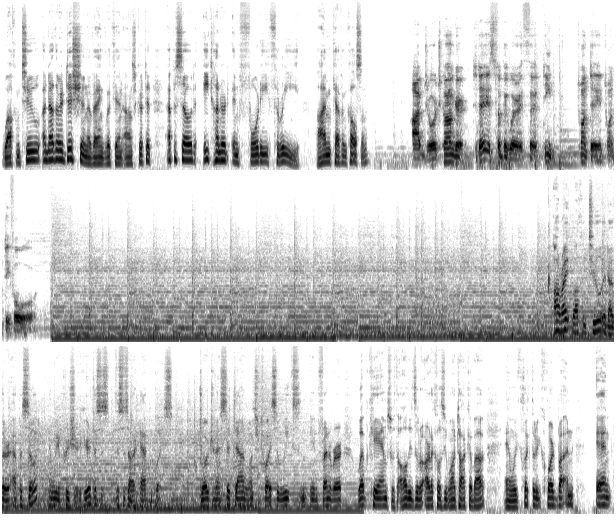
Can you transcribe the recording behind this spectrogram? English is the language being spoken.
Welcome to another edition of Anglican Unscripted, episode 843. I'm Kevin Kallsen. I'm George Conger. Today is February 13th, 2024. All right, welcome to another episode, and we appreciate you here. This is this is our happy place. George and I sit down once or twice a week in, in, front of our webcams with all these little articles we want to talk about, and we click the record button, and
